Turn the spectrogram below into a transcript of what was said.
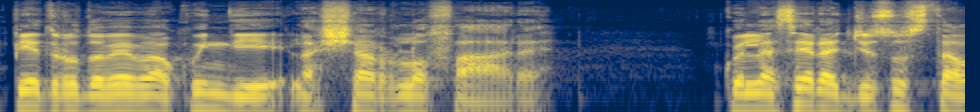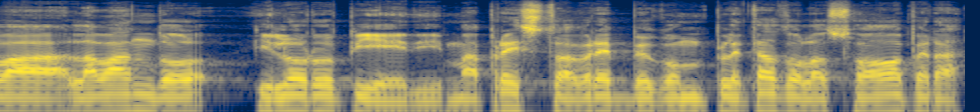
Pietro doveva quindi lasciarlo fare. Quella sera Gesù stava lavando i loro piedi, ma presto avrebbe completato la sua opera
